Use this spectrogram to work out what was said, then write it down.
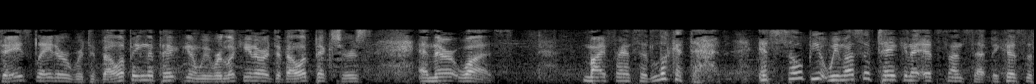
Days later, we're developing the pic. You know, we were looking at our developed pictures, and there it was. My friend said, "Look at that! It's so beautiful. We must have taken it at sunset because the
